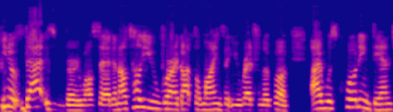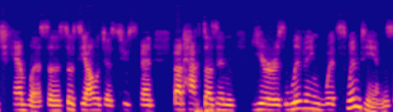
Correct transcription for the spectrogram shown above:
You know, that is very well said. And I'll tell you where I got the lines that you read from the book. I was quoting Dan Chambliss, a sociologist who spent about half dozen years living with swim teams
